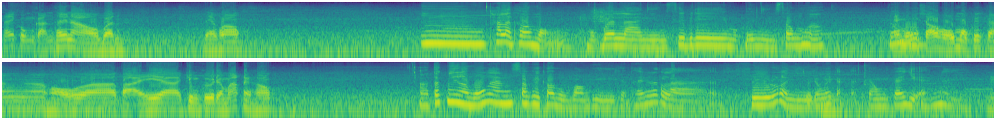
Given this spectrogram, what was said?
thấy khung cảnh thế nào Bình? Đẹp không? Ừm, khá là thơ mộng. Một bên là nhìn CBD một bên nhìn sông hả? Đúng em muốn không? sở hữu một cái căn à, hộ à, tại à, chung cư Đà Mắc này không? À, tất nhiên là muốn anh. Sau khi coi một vòng thì cảm thấy rất là feel rất là nhiều trong cái Ừ. cả- trong cái dự án này. Ừ.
